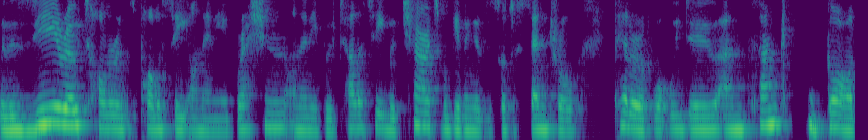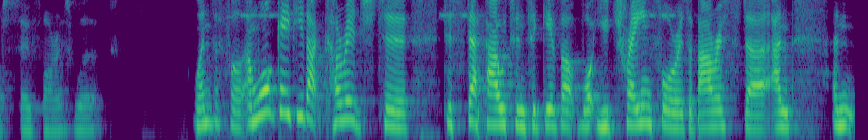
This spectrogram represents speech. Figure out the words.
with a zero tolerance policy on any aggression, on any brutality, with charitable giving as a sort of central pillar of what we do. And thank God so far it's worked. Wonderful. And what gave you that courage to to step out and to give up what you trained for as a barrister? And and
